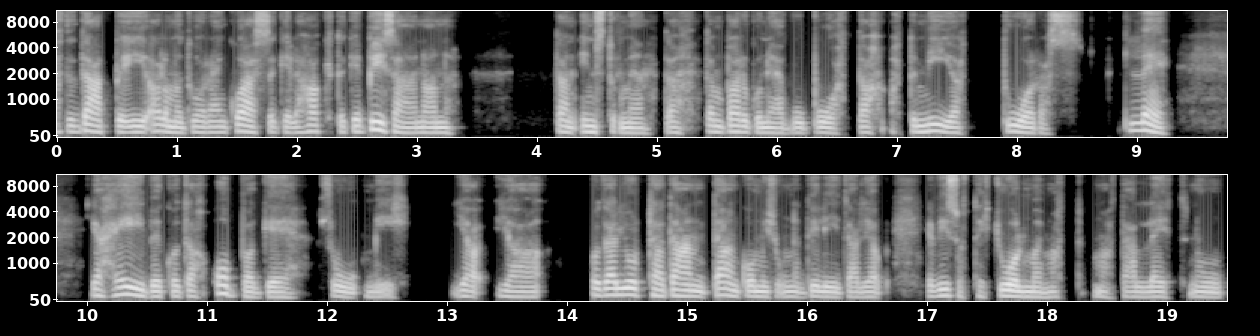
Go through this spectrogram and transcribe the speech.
Että täppä ei almatuoreen koassa, kelle haktake pisaanan tämän instrumenta, tämän parkuneuvu puhta, että miä tuoras le ja heivekota oppage suumi. Ja, ja kota juurtaa tämän, tämän komisuuden tilitällä ja, ja viisotte juolmoimat tälle, että nu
